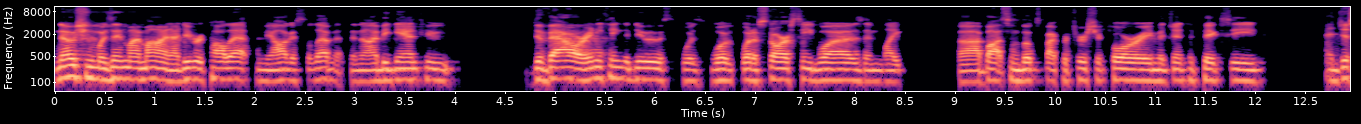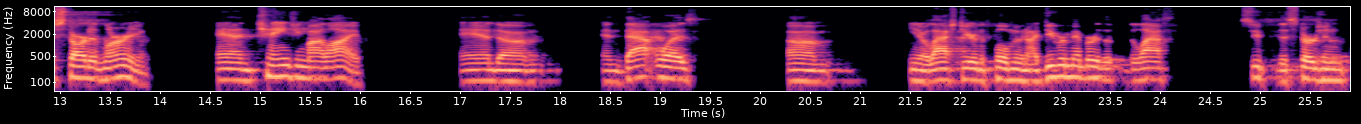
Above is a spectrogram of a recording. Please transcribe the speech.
notion was in my mind. I do recall that from the August 11th. And I began to devour anything to do with, with what, what a star seed was and like uh, I bought some books by Patricia Cori, Magenta Pixie, and just started learning and changing my life. And um, and that was, um, you know, last year the full moon. I do remember the the last the sturgeon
